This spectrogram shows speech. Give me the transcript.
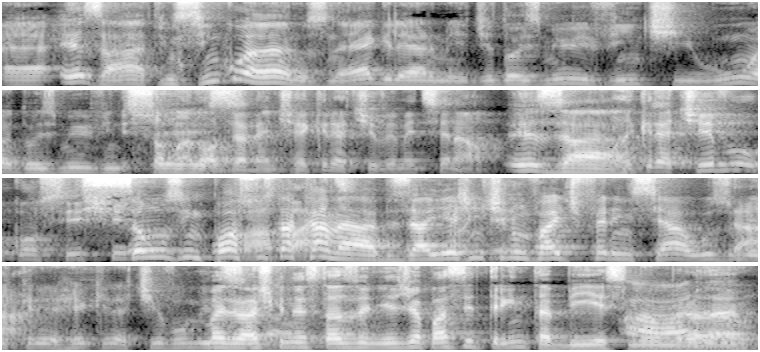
É, exato, em cinco anos, né, Guilherme? De 2021 a 2026. E somando, obviamente, recreativo e medicinal. Exato. O recreativo consiste. São os impostos da parte. cannabis. Aí okay. a gente não vai diferenciar uso tá. recreativo ou medicinal. Mas eu acho que nos Estados Unidos já passa de 30 bi esse ah, número, não, né?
